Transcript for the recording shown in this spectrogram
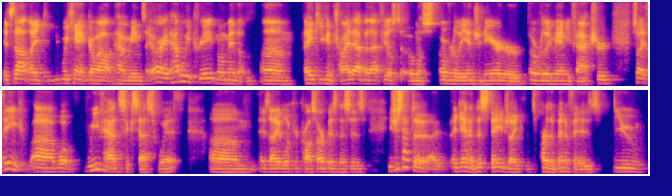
it's not like we can't go out and have a meeting and say, all right, how do we create momentum? Um, I think you can try that, but that feels almost overly engineered or overly manufactured. So I think uh, what we've had success with um, as I look across our businesses, you just have to, again, at this stage, like it's part of the benefit is you,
